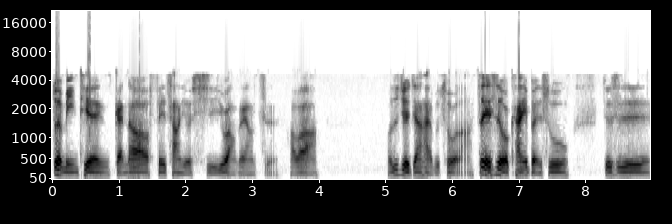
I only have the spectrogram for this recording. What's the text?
对明天感到非常有希望的样子，好不好？我是觉得这样还不错啦，这也是我看一本书，就是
